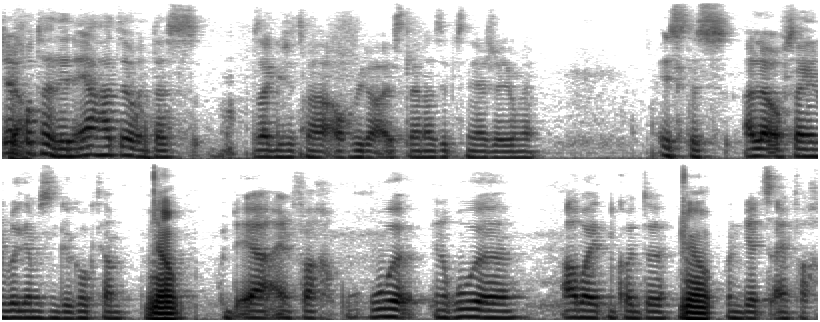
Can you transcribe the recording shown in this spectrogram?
Der Ja. Vorteil, den er hatte, und das sage ich jetzt mal auch wieder als kleiner 17-jähriger Junge, ist, dass alle auf Zion Williamson geguckt haben ja, und er einfach Ruhe, in Ruhe arbeiten konnte ja. und jetzt einfach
